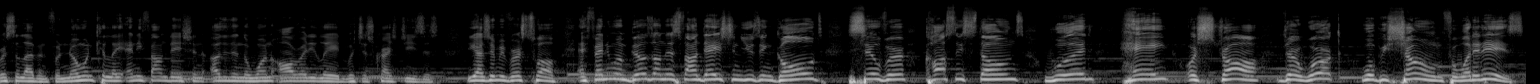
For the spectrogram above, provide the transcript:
Verse 11, for no one can lay any foundation other than the one already laid, which is Christ Jesus. You guys hear me? Verse 12, if anyone builds on this foundation using gold, silver, costly stones, wood, hay, or straw, their work will be shown for what it is.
